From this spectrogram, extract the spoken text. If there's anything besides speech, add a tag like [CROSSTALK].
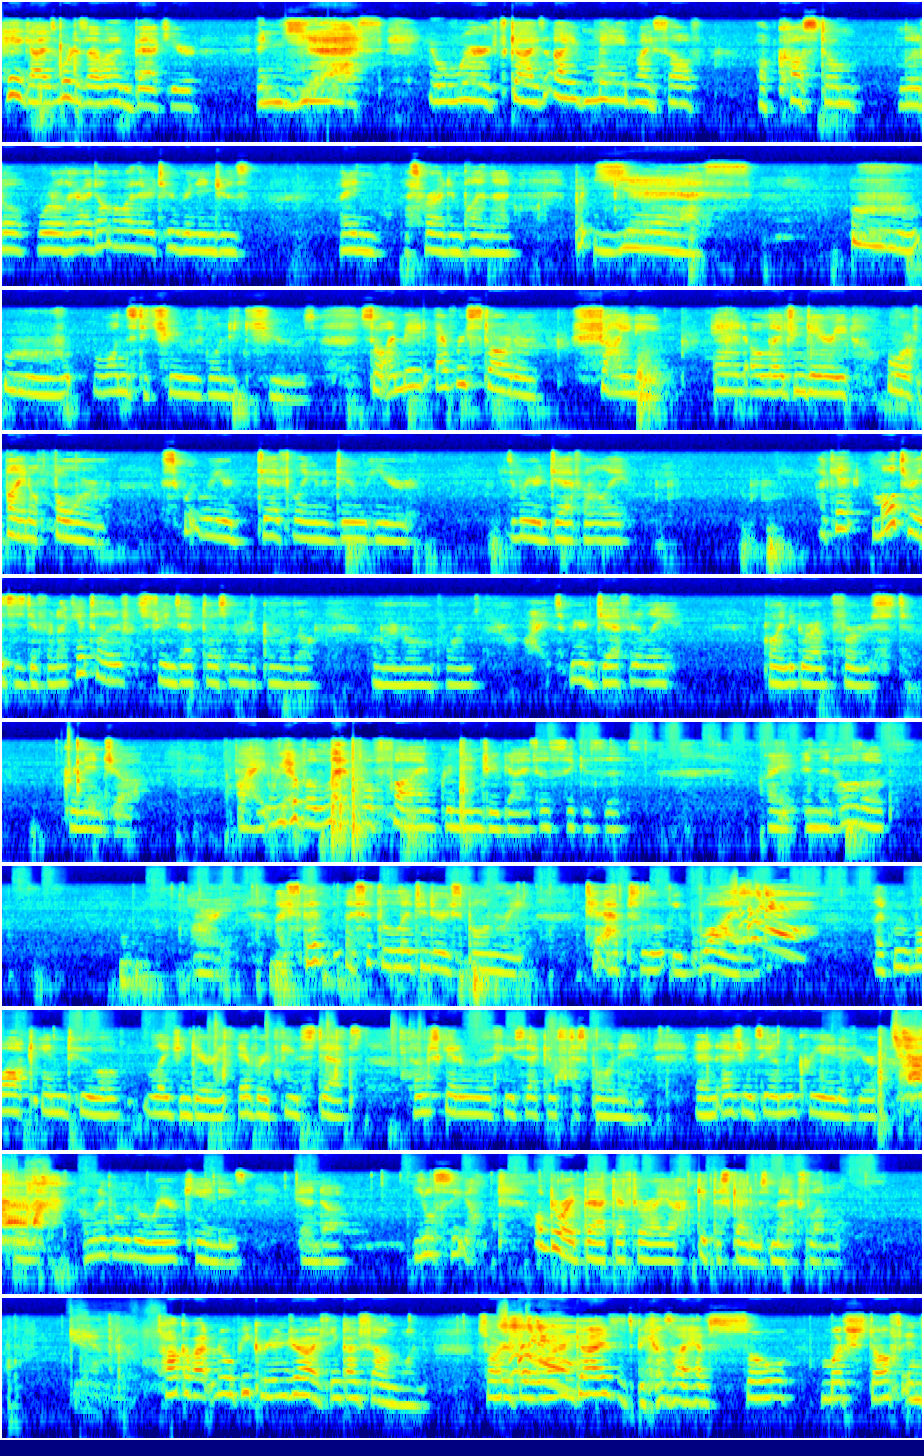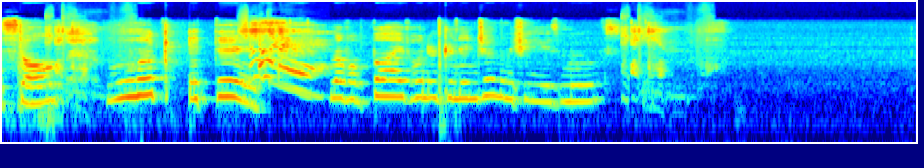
Hey guys, what is up? I'm back here. And yes, it worked, guys. I made myself a custom little world here. I don't know why there are two Greninjas. I didn't, I swear I didn't plan that. But yes. Ooh, ooh. One's to choose, one to choose. So I made every starter shiny and a legendary or final form. So what we're definitely going to do here is we're definitely... I can't... Moltres is different. I can't tell the difference between Zapdos and Articuno though from their normal forms. Alright, so we're definitely going to grab first Greninja. Alright, we have a level 5 Greninja, guys. How sick is this? Alright, and then hold up. Alright. I spent I set the legendary spawn rate to absolutely wild. Like we walk into a legendary every few steps. So I'm just giving them a few seconds to spawn in. And as you can see, I'm in creative here. I'm gonna go into rare candies, and uh, you'll see. I'll be right back after I uh, get this guy to his max level. Talk about no peak ninja. I think I've found one. Sorry for the lag, guys. It's because I have so much stuff installed. Look at this. Level 500 Greninja. Let me show you his moves.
